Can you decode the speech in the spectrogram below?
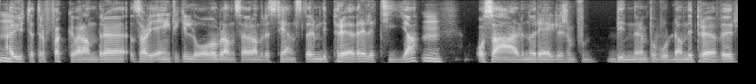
er ute etter å fucke hverandre. Så har de egentlig ikke lov å blande seg i hverandres tjenester, men de prøver hele tida. Og så er det noen regler som forbinder dem på hvordan de prøver.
